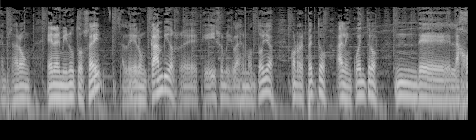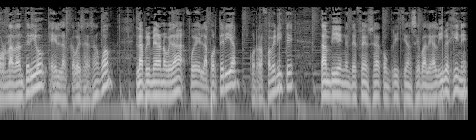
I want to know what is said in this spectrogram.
empezaron en el minuto 6, salieron cambios eh, que hizo Miguel Ángel Montoya con respecto al encuentro mm, de la jornada anterior en las cabezas de San Juan. La primera novedad fue la portería con Rafa Benítez, también en defensa con Cristian Seba Leal y Vejine,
